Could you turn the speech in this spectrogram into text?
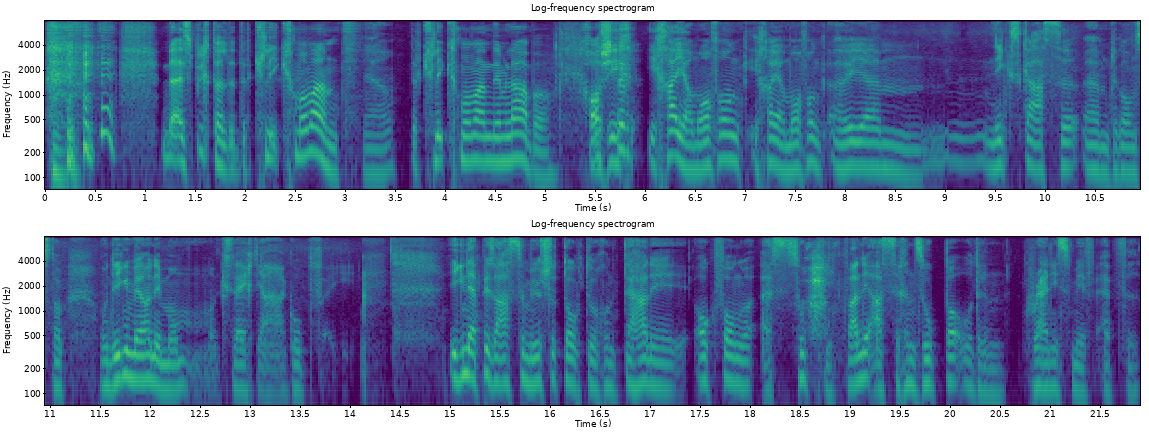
Nein, es braucht halt der Klickmoment. Ja. Der Klickmoment im Leben. Kannst Also ich, ich habe ja am Anfang, ich habe ja am Anfang auch, ähm, nichts gegessen ähm, den ganzen Tag. Und irgendwann habe ich mir gesagt, ja, Gopf, irgendetwas essen müsste den Tag durch. Und dann habe ich angefangen, eine Suppe. Wenn ich esse ich eine Suppe oder einen Granny Smith Äpfel.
